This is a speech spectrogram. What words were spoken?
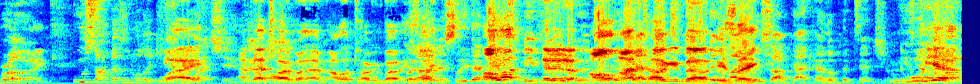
Bro, like Usopp doesn't hold a candle why? to that shit. I'm not all. talking about. I'm, all I'm talking about is But like, honestly, that all makes I- me no, feel no, no. good All I'm talking about is like, Usopp got hella potential. He's well, yeah,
